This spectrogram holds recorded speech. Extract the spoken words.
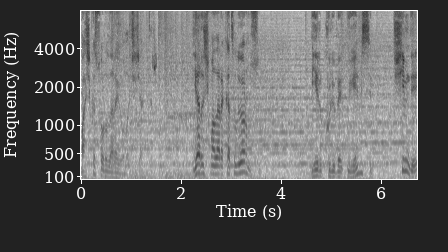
başka sorulara yol açacaktır. Yarışmalara katılıyor musun? Bir kulübe üye misin? Şimdi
